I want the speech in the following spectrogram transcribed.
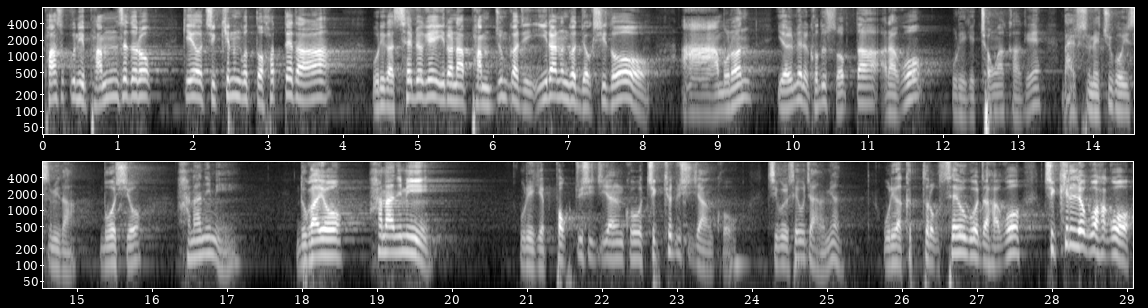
파수꾼이 밤새도록 깨어 지키는 것도 헛되다. 우리가 새벽에 일어나 밤중까지 일하는 것 역시도 아무런 열매를 거둘 수 없다라고 우리에게 정확하게 말씀해 주고 있습니다. 무엇이요? 하나님이 누가요? 하나님이 우리에게 복 주시지 않고 지켜 주시지 않고 집을 세우지 않으면 우리가 그토록 세우고자 하고 지키려고 하고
